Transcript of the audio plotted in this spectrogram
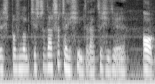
Przecież powinno być jeszcze dalsza część intra. Co się dzieje? O!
